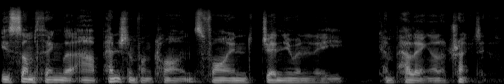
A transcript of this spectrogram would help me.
is something that our pension fund clients find genuinely compelling and attractive.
